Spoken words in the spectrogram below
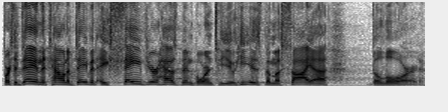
For today in the town of David, a Savior has been born to you. He is the Messiah, the Lord.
